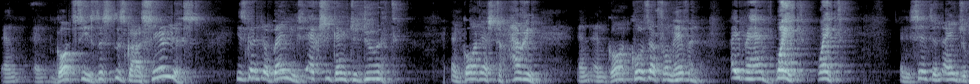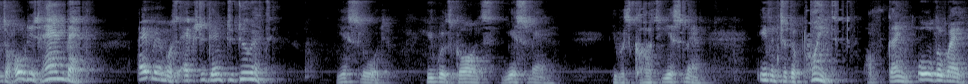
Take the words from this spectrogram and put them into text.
And, and God sees this, this guy's serious. He's going to obey me. He's actually going to do it. And God has to hurry. And, and God calls out from heaven, Abraham, wait, wait. And he sends an angel to hold his hand back. Abraham was actually going to do it. Yes, Lord. He was God's yes man. He was God's yes man. Even to the point of going all the way.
